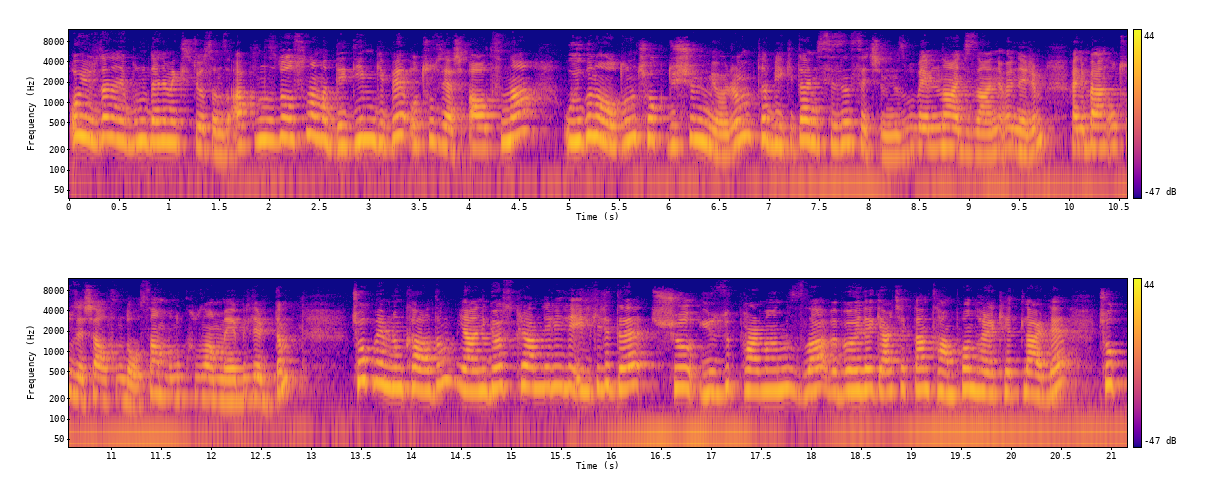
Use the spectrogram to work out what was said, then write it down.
O yüzden hani bunu denemek istiyorsanız aklınızda olsun ama dediğim gibi 30 yaş altına uygun olduğunu çok düşünmüyorum. Tabii ki de hani sizin seçiminiz. Bu benim nacizane önerim. Hani ben 30 yaş altında olsam bunu kullanmayabilirdim. Çok memnun kaldım. Yani göz kremleriyle ilgili de şu yüzük parmağınızla ve böyle gerçekten tampon hareketlerle çok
